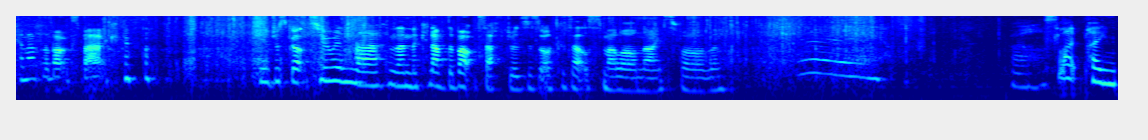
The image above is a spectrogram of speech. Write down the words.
can I have the box back? We've just got two in there and then they can have the box afterwards as well because that'll smell all nice for them. Yay! Well, slight plain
